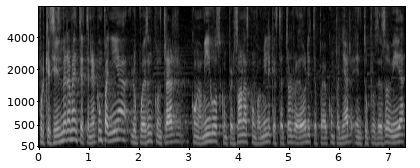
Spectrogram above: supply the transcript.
porque si es meramente tener compañía, lo puedes encontrar con amigos, con personas, con familia que está a tu alrededor y te puede acompañar en tu proceso de vida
